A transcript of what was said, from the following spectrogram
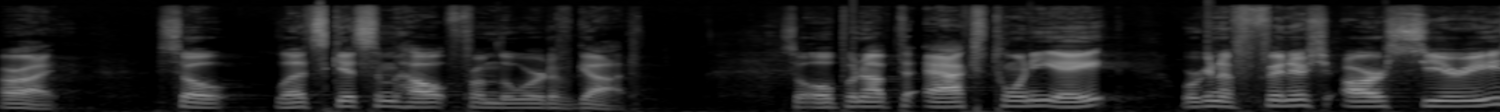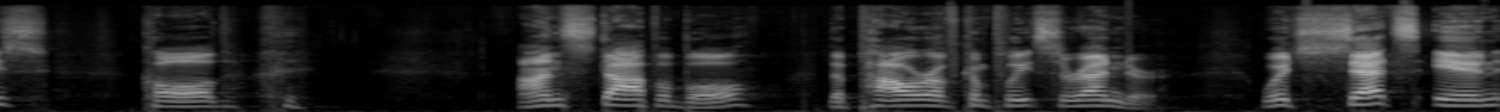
All right. So let's get some help from the Word of God. So open up to Acts 28. We're going to finish our series called Unstoppable The Power of Complete Surrender, which sets in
